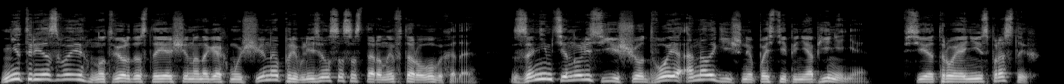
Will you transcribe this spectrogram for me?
Нетрезвый, но твердо стоящий на ногах мужчина приблизился со стороны второго выхода. За ним тянулись еще двое, аналогичные по степени опьянения. Все трое не из простых.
